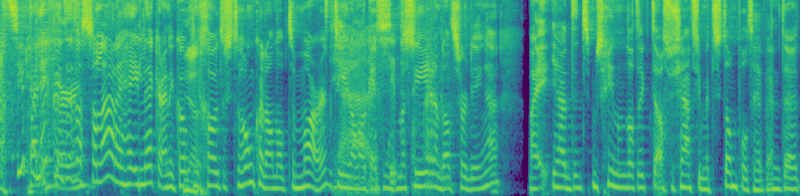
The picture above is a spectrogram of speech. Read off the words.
echt super Maar ik lekker. vind het als salade heel lekker. En ik koop Ja. die grote stronken dan op de markt. Die je dan ook even moet masseren en dat soort dingen. Maar ja, dit is misschien omdat ik de associatie met stampot heb. En de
